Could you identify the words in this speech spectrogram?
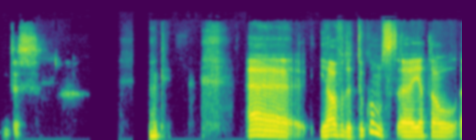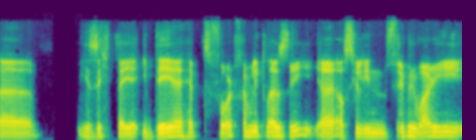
Dus... Oké. Ja, voor de toekomst. je had al gezegd dat je ideeën hebt voor Family Claus 3. als jullie in februari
